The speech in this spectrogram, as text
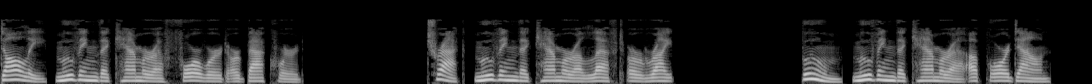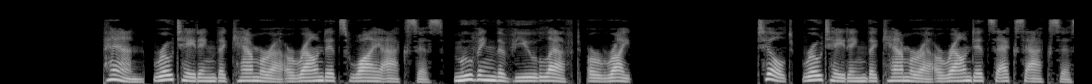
dolly, moving the camera forward or backward track, moving the camera left or right boom, moving the camera up or down pan, rotating the camera around its y-axis, moving the view left or right. Tilt, rotating the camera around its x-axis,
